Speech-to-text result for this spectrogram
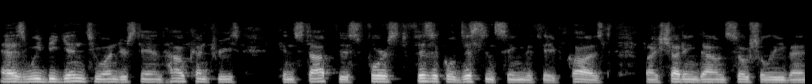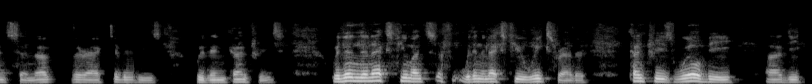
as we begin to understand how countries can stop this forced physical distancing that they've caused by shutting down social events and other activities within countries. Within the next few months, within the next few weeks rather, countries will be uh, de-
